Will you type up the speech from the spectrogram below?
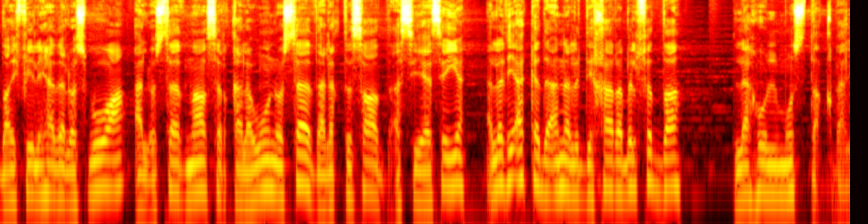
ضيفي لهذا الأسبوع الأستاذ ناصر قلاوون أستاذ الاقتصاد السياسي الذي أكد أن الادخار بالفضة له المستقبل.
